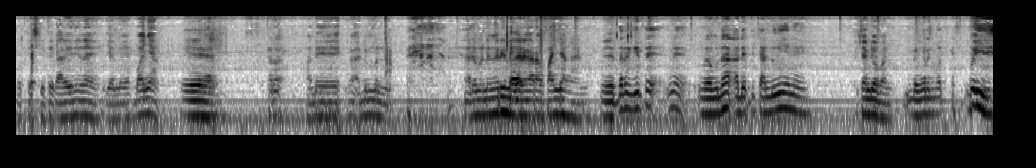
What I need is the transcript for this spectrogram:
podcast kita kali ini nih jangan banyak banyak iya. Karena ada nggak demen. Nggak demen dengerin nih gara-gara panjangan ya terus kita nih mudah-mudahan ada pecandunya nih. Pecandu apa dengerin podcast Wih.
